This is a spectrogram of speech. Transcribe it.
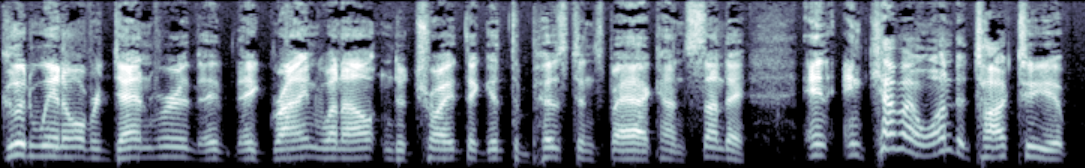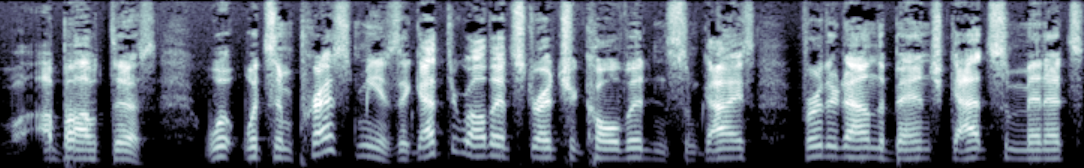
Good win over Denver. They, they grind one out in Detroit. They get the Pistons back on Sunday. And and Kevin, I wanted to talk to you about this. What, what's impressed me is they got through all that stretch of COVID, and some guys further down the bench got some minutes.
